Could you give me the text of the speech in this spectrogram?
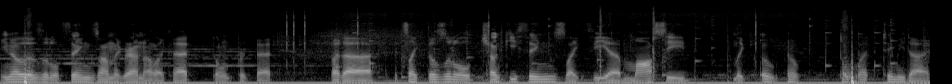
you know those little things on the ground, not like that, don't break that. But, uh, it's like those little chunky things, like the, uh, mossy, like, oh, no, don't let Timmy die.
